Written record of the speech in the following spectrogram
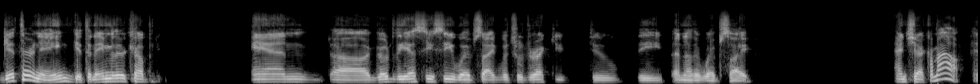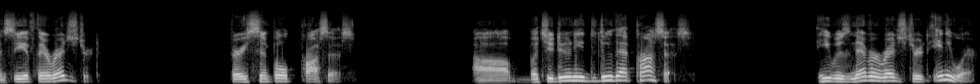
get their name, get the name of their company, and uh, go to the SEC website, which will direct you to the another website, and check them out and see if they're registered. Very simple process. Uh, but you do need to do that process. He was never registered anywhere.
